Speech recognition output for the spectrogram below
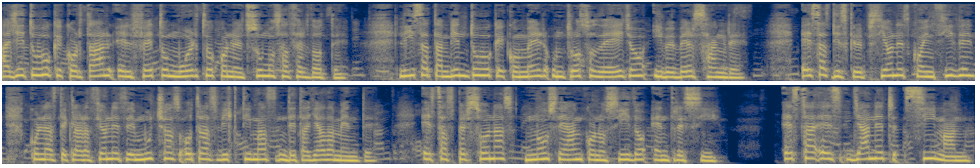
Allí tuvo que cortar el feto muerto con el sumo sacerdote. Lisa también tuvo que comer un trozo de ello y beber sangre. Esas descripciones coinciden con las declaraciones de muchas otras víctimas Estas personas no se han conocido entre sí. Esta es Janet Seaman,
